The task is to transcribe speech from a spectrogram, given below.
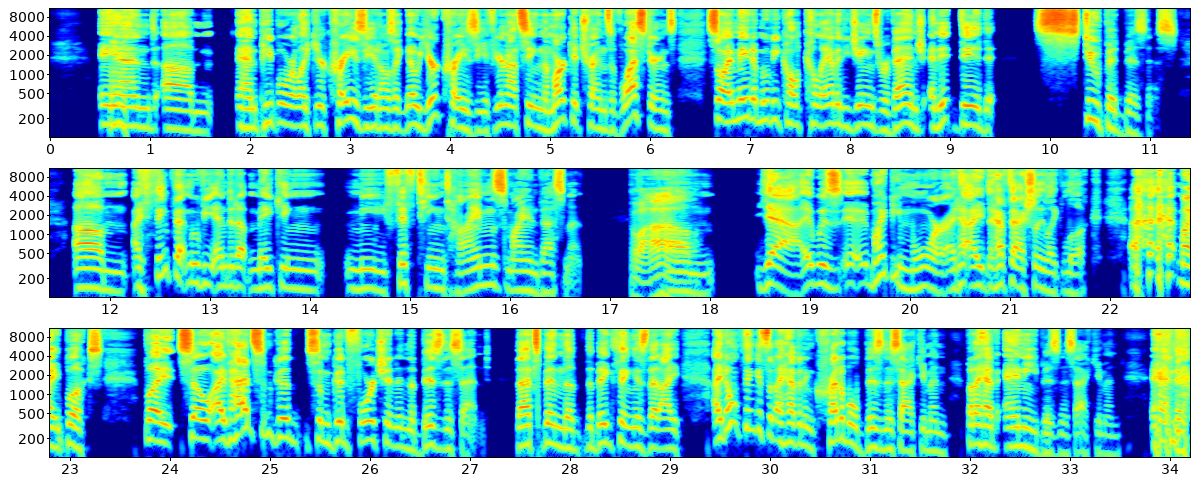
and um and people were like, "You're crazy," and I was like, "No, you're crazy if you're not seeing the market trends of westerns." So I made a movie called Calamity Jane's Revenge, and it did stupid business. Um, I think that movie ended up making me 15 times my investment. Wow. Um, yeah, it was. It might be more. I'd, I'd have to actually like look at my books. But so I've had some good some good fortune in the business end. That's been the the big thing is that I I don't think it's that I have an incredible business acumen, but I have any business acumen. And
